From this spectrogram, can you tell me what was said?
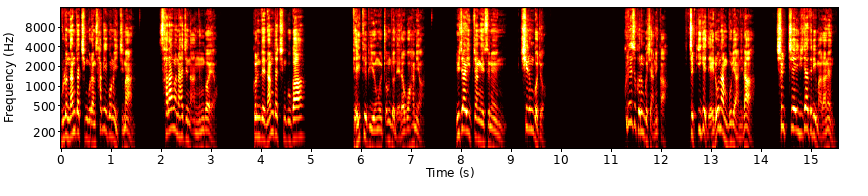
물론 남자친구랑 사귀고는 있지만 사랑은 하진 않는 거예요. 그런데 남자친구가 데이트 비용을 좀 더 내라고 하면 여자 입장에서는 싫은 거죠. 그래서 그런 것이 아닐까. 즉 이게 내로남불이 아니라 실제 여자들이 말하는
